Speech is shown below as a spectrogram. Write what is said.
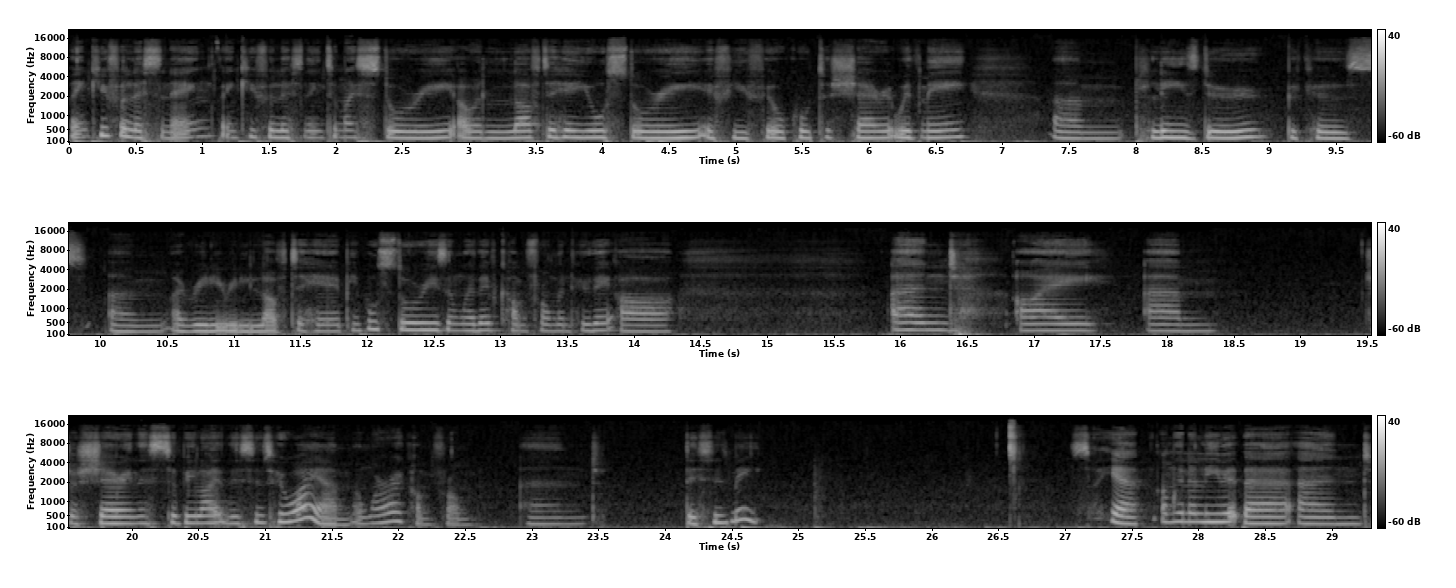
Thank you for listening. Thank you for listening to my story. I would love to hear your story if you feel called to share it with me. Um, please do because um, I really, really love to hear people's stories and where they've come from and who they are. And I am just sharing this to be like, this is who I am and where I come from, and this is me. So, yeah, I'm going to leave it there and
